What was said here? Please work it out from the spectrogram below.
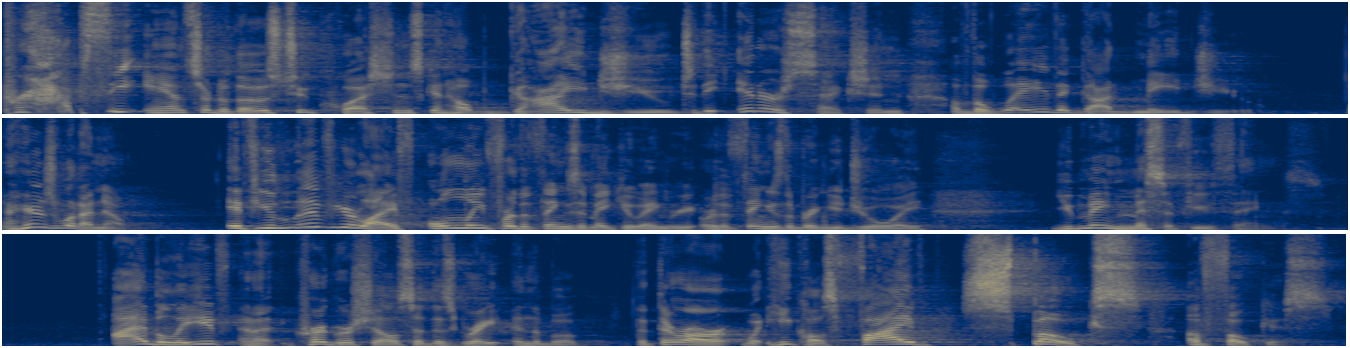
Perhaps the answer to those two questions can help guide you to the intersection of the way that God made you. Now, here's what I know if you live your life only for the things that make you angry or the things that bring you joy, you may miss a few things. I believe, and Craig Groeschel said this great in the book, that there are what he calls five spokes of focus.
